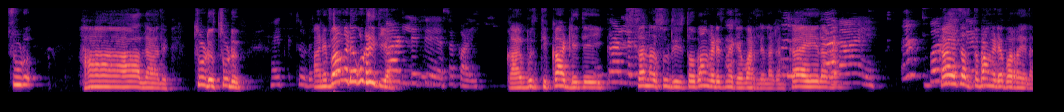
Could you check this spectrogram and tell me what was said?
चुड. हा आलं आलं. चुड चुड. आहेत की थोडं. आणि बांगड्या कुठे आहेत या? काढले ते सकाळी. काय बोलती काढले ते? काढले. सणासुदी तो बांगडेच नाही काय भरलेला का काय हे लागा नाही बरं काय ते- चालतं बांगड्या भरायला?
